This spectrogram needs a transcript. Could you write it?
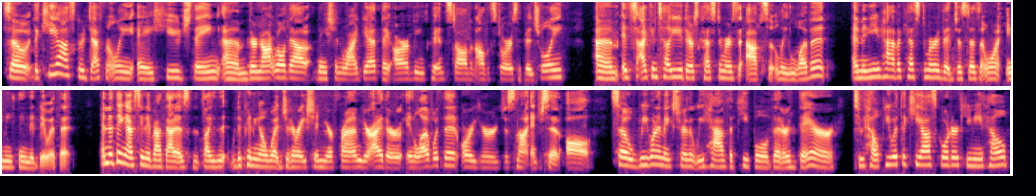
So the kiosks are definitely a huge thing. Um, they're not rolled out nationwide yet. They are being installed in all the stores eventually. Um, it's, I can tell you there's customers that absolutely love it. And then you have a customer that just doesn't want anything to do with it. And the thing I've seen about that is like, depending on what generation you're from, you're either in love with it or you're just not interested at all. So we want to make sure that we have the people that are there to help you with the kiosk order if you need help,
